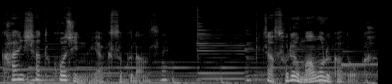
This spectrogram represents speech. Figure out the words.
会社と個人の約束なんですね。じゃあそれを守るかどうか。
